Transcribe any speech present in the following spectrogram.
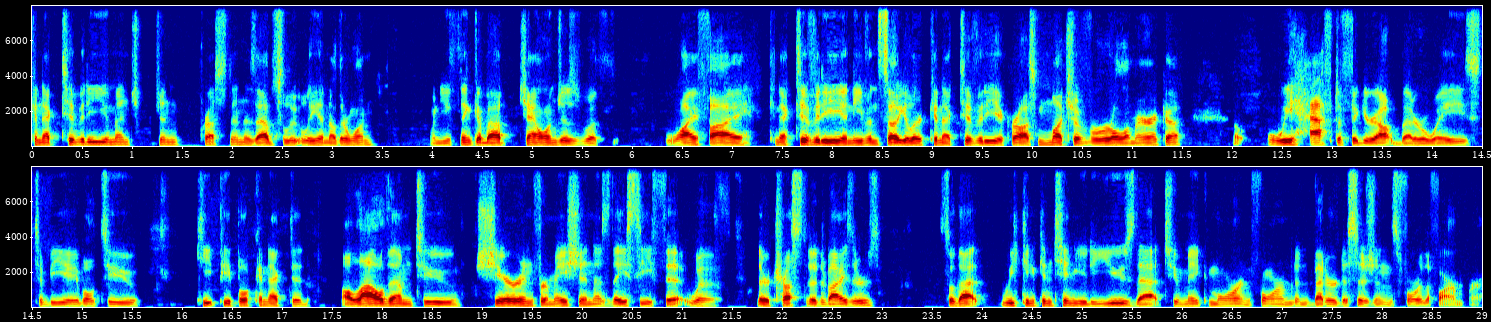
connectivity you mentioned Preston is absolutely another one. When you think about challenges with Wi Fi connectivity and even cellular connectivity across much of rural America, we have to figure out better ways to be able to keep people connected, allow them to share information as they see fit with their trusted advisors so that we can continue to use that to make more informed and better decisions for the farmer.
